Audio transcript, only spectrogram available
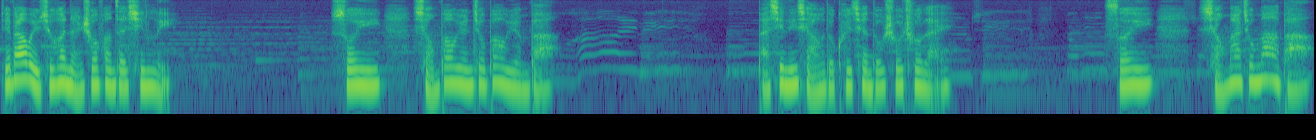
别把委屈和难受放在心里。所以，想抱怨就抱怨吧，把心里想要的亏欠都说出来。所以，想骂就骂吧，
